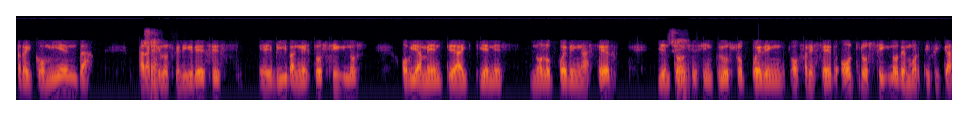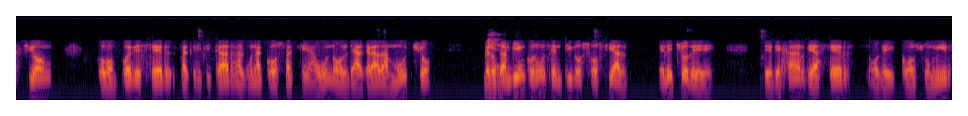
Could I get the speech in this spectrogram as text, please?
recomienda para que los feligreses eh, vivan estos signos. Obviamente hay quienes no lo pueden hacer y entonces incluso pueden ofrecer otro signo de mortificación, como puede ser sacrificar alguna cosa que a uno le agrada mucho, pero también con un sentido social. El hecho de, dejar de hacer o de consumir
